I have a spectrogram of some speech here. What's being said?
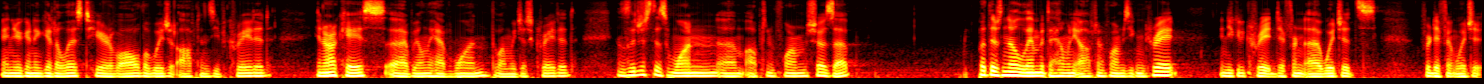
And you're going to get a list here of all the widget opt-ins you've created. In our case, uh, we only have one, the one we just created. And so just this one um, opt-in form shows up, but there's no limit to how many opt-in forms you can create, and you could create different uh, widgets for different widget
